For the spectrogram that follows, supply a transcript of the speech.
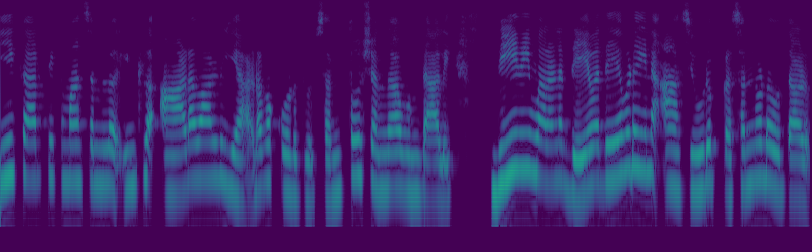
ఈ కార్తీక మాసంలో ఇంట్లో ఆడవాళ్ళు ఏడవకూడదు. సంతోషంగా ఉండాలి. దీని వలన దేవదేవుడైన ఆ శివుడు ప్రసన్నుడవుతాడు.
